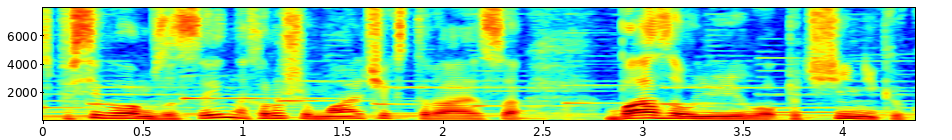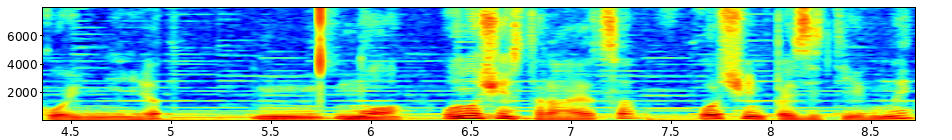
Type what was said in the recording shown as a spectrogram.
спасибо вам за сына, хороший мальчик, старается. База у него почти никакой нет, но он очень старается, очень позитивный.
